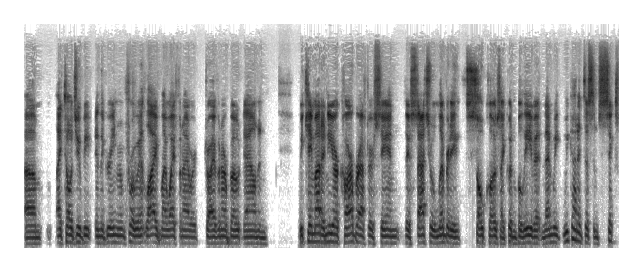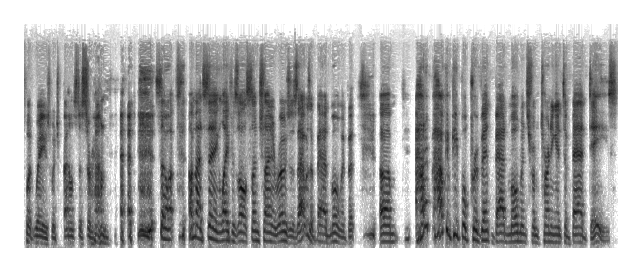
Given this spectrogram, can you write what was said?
Um, I told you in the green room before we went live, my wife and I were driving our boat down, and we came out of New York Harbor after seeing the Statue of Liberty so close, I couldn't believe it. And then we, we got into some six foot waves, which bounced us around. so I'm not saying life is all sunshine and roses. That was a bad moment. But um, how, do, how can people prevent bad moments from turning into bad days?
